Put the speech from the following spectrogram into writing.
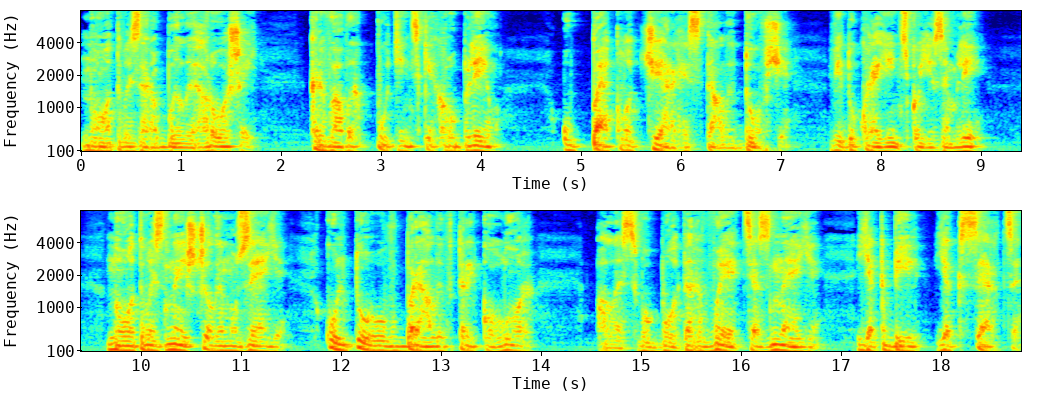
Ну от ви заробили грошей, кривавих путінських рублів. У пекло черги стали довші від української землі. Ну от ви знищили музеї, культуру вбрали в триколор, але свобода рветься з неї, як біль, як серце,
